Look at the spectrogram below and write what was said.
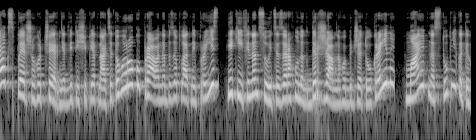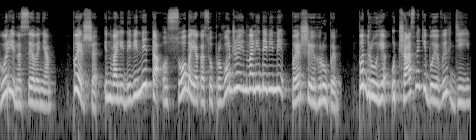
Так, з 1 червня 2015 року право на безоплатний проїзд, який фінансується за рахунок Державного бюджету України, мають наступні категорії населення. Перше інваліди війни та особа, яка супроводжує інваліда війни першої групи. По-друге, учасники бойових дій.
